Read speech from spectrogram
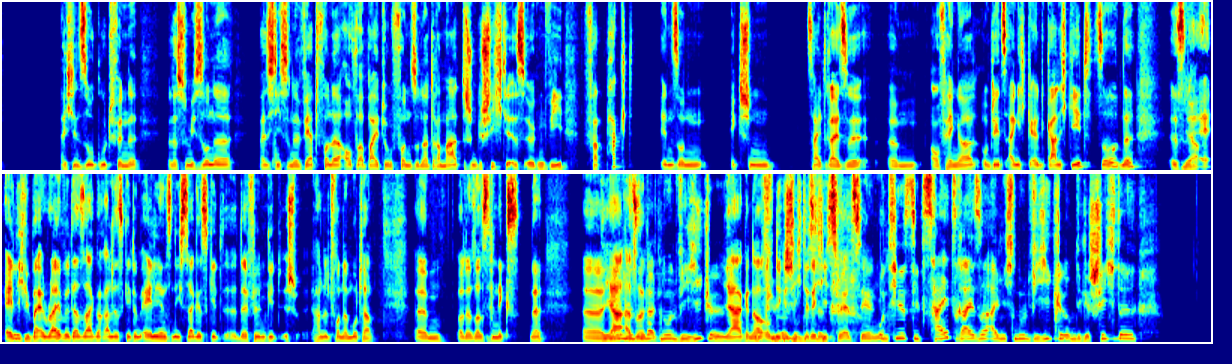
weil ich den so gut finde, weil das für mich so eine, weiß ich nicht, so eine wertvolle Aufarbeitung von so einer dramatischen Geschichte ist irgendwie, verpackt in so einen Action- Zeitreise-Aufhänger, ähm, um den es eigentlich gar nicht geht, so, ne? Ist ja. ähnlich wie bei Arrival, da sagen auch alle, es geht um Aliens und ich sage, es geht, äh, der Film geht, handelt von der Mutter. Ähm, oder ansonsten nix, ne? Äh, die ja, Aliens also sind halt nur ein Vehikel. Ja, genau, dafür, um die Geschichte so richtig zu erzählen. Und hier ist die Zeitreise eigentlich nur ein Vehikel, um die Geschichte,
